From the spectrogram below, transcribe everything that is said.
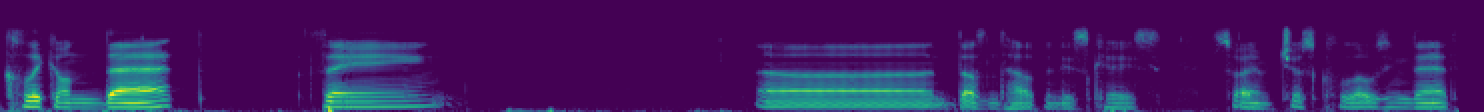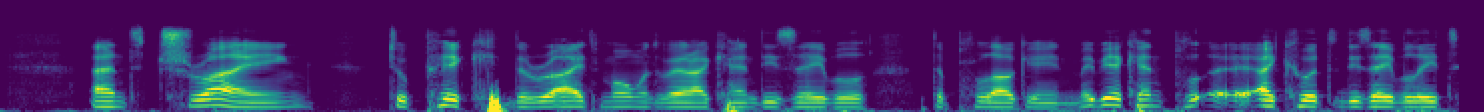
click on that thing. Uh, doesn't help in this case so I'm just closing that and trying to pick the right moment where I can disable the plugin. Maybe I can I could disable it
